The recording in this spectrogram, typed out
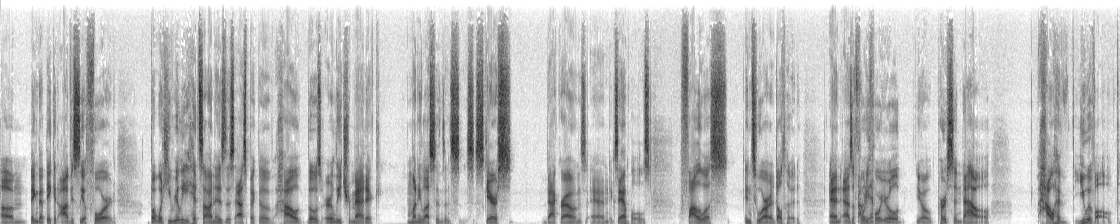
um, thing that they could obviously afford. But what he really hits on is this aspect of how those early traumatic money lessons and s- scarce backgrounds and examples follow us into our adulthood. And as a 44 year old, you know, person now, how have you evolved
